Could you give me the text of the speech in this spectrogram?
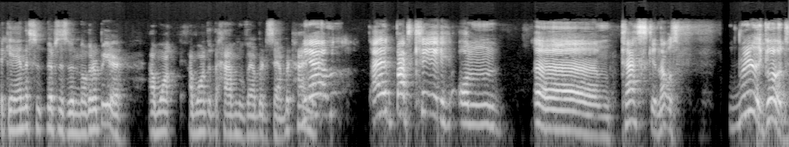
again, this is this is another beer I want. I wanted to have November, December time. Yeah, I, had Bad Kitty on um, cask, and that was really good.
